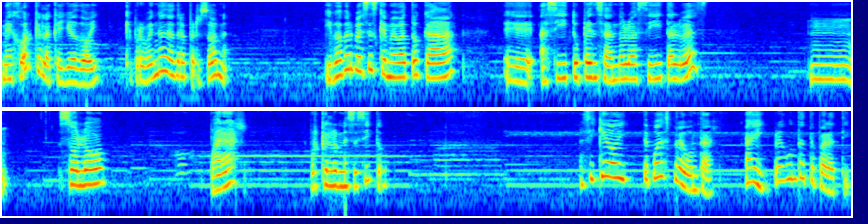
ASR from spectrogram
mejor que la que yo doy, que provenga de otra persona. Y va a haber veces que me va a tocar eh, así, tú pensándolo así, tal vez. Mm, solo parar, porque lo necesito. Así que hoy te puedes preguntar, ahí, pregúntate para ti.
